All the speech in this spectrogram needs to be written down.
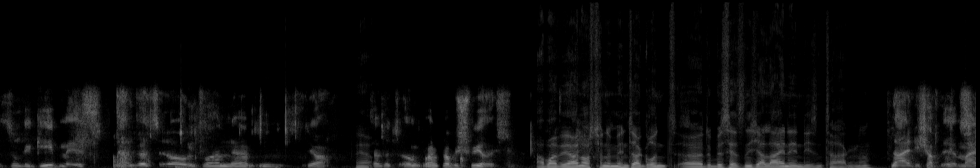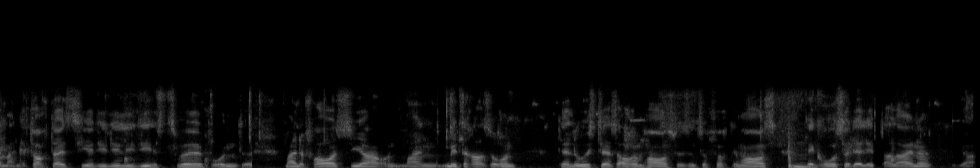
so gegeben ist, dann wird es irgendwann, ne, ja, ja. Dann wird es irgendwann, glaube ich, schwierig. Aber wir hören auch schon im Hintergrund, äh, du bist jetzt nicht alleine in diesen Tagen, ne? Nein, ich habe äh, mein, meine Tochter ist hier, die Lilly, die ist zwölf und äh, meine Frau ist hier und mein mittlerer Sohn, der Louis, der ist auch im Haus. Wir sind zu viert im Haus. Hm. Der Große, der lebt alleine ja.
